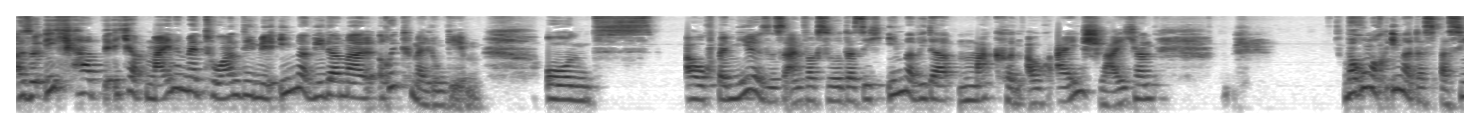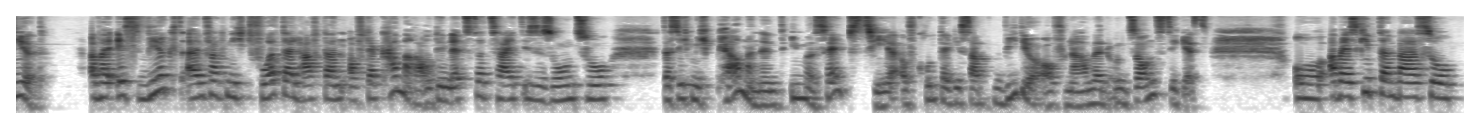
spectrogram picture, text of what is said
Also ich habe ich hab meine Mentoren, die mir immer wieder mal Rückmeldung geben. Und auch bei mir ist es einfach so, dass ich immer wieder Macken auch einschleichern. Warum auch immer das passiert. Aber es wirkt einfach nicht vorteilhaft dann auf der Kamera. Und in letzter Zeit ist es so und so, dass ich mich permanent immer selbst sehe, aufgrund der gesamten Videoaufnahmen und sonstiges. Oh, aber es gibt ein paar so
